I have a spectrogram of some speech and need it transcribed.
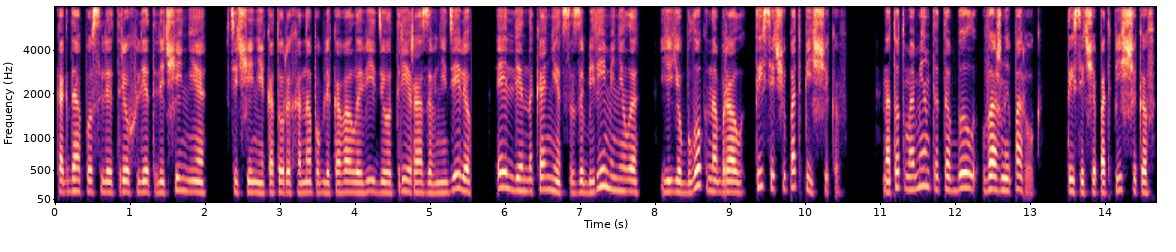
Когда после трех лет лечения, в течение которых она публиковала видео три раза в неделю, Элли, наконец, забеременела, ее блог набрал тысячу подписчиков. На тот момент это был важный порог. Тысяча подписчиков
